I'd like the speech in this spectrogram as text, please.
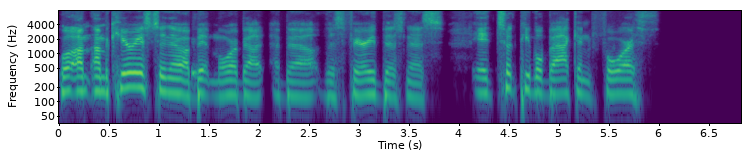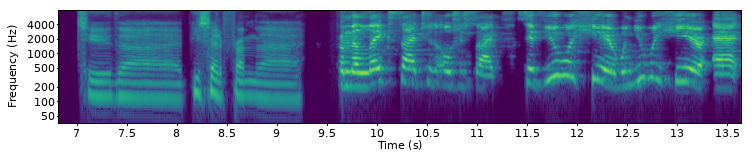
Well, I'm I'm curious to know a bit more about about this ferry business. It took people back and forth to the. You said from the from the lakeside to the ocean side. So if you were here, when you were here at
